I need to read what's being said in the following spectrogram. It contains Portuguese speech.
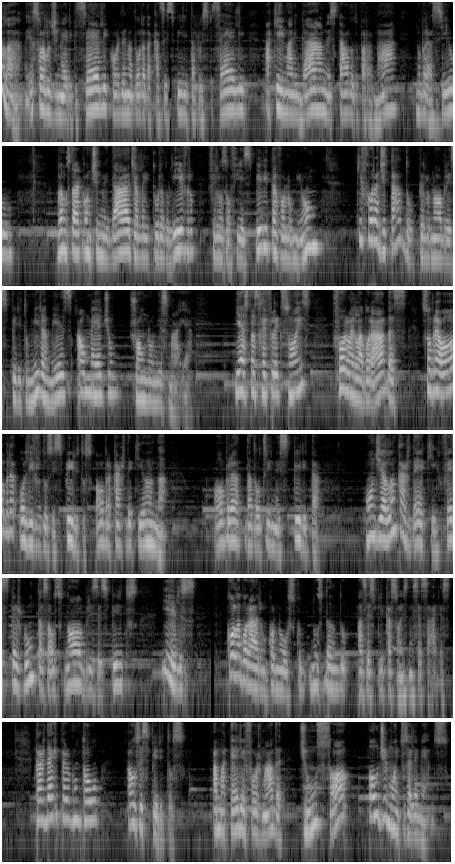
Olá, eu sou a Ludmere Picelli, coordenadora da Casa Espírita Luiz Picelli, aqui em Maringá, no estado do Paraná, no Brasil. Vamos dar continuidade à leitura do livro Filosofia Espírita, volume 1, que fora ditado pelo nobre espírito miramês ao médium João Nunes Maia. E estas reflexões foram elaboradas sobre a obra O Livro dos Espíritos, obra kardeciana, obra da doutrina espírita, onde Allan Kardec fez perguntas aos nobres espíritos e eles colaboraram conosco, nos dando as explicações necessárias. Kardec perguntou aos espíritos: a matéria é formada de um só ou de muitos elementos?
